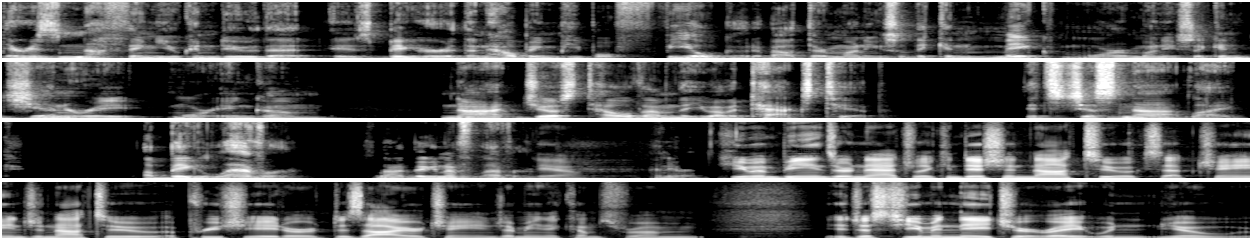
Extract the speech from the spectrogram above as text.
there is nothing you can do that is bigger than helping people feel good about their money so they can make more money so they can generate more income not just tell them that you have a tax tip. It's just mm-hmm. not like a big lever. It's not a big enough lever. Yeah. anyway. Human beings are naturally conditioned not to accept change and not to appreciate or desire change. I mean, it comes from it's just human nature, right? When you know,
